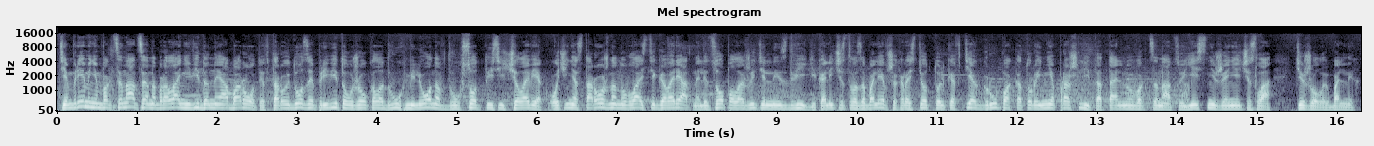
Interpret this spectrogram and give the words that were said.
Тем временем вакцинация набрала невиданные обороты. Второй дозой привито уже около 2 миллионов 200 тысяч человек. Очень осторожно, но власти говорят, на лицо положительные сдвиги. Количество заболевших растет только в тех группах, которые не прошли тотальную вакцинацию. Есть снижение числа тяжелых больных.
